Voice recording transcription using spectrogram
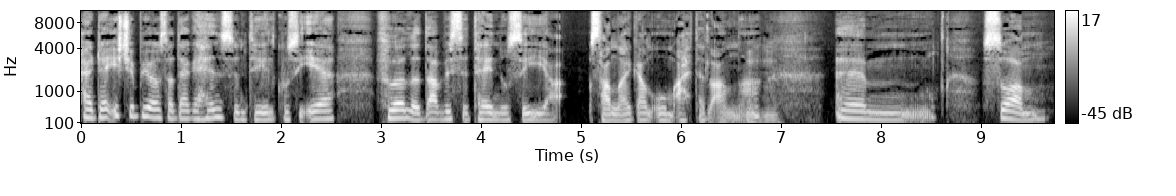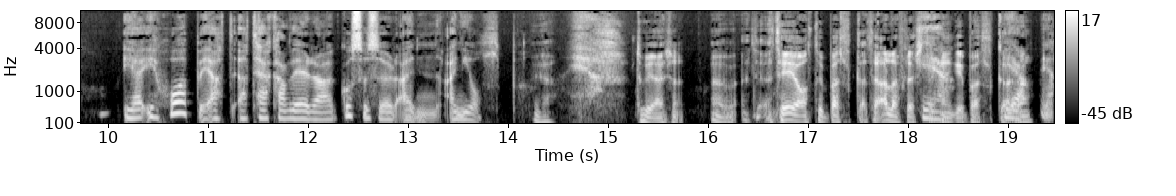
Her det er ikke bjørs at jeg har hensyn til hvordan jeg føler det hvis jeg tegner og sier sannleggen om et eller annet. Mm um, så ja, jeg håper at, at det kan være godsesør en, en hjelp. Ja. ja. Du er sånn det är alltid bölka, det alla flesta yeah. kan ge bölka. Ja, ja.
